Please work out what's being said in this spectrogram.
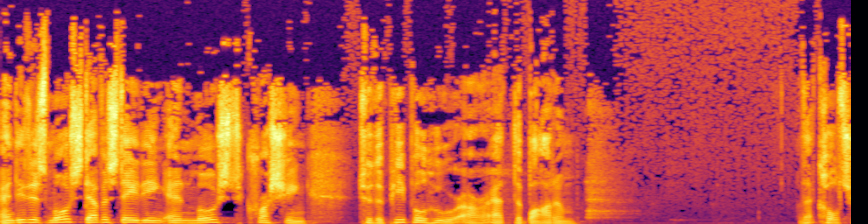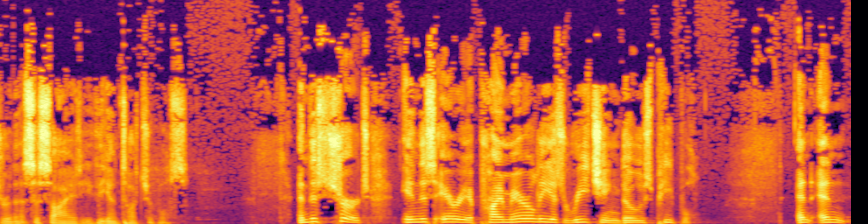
And it is most devastating and most crushing to the people who are at the bottom of that culture, that society, the untouchables. And this church in this area primarily is reaching those people. And, and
